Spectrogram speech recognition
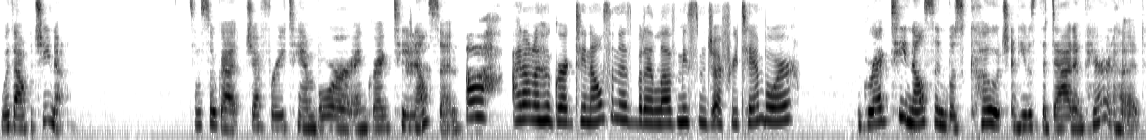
with Al Pacino. Also got Jeffrey Tambor and Greg T. Nelson. Oh, I don't know who Greg T. Nelson is, but I love me some Jeffrey Tambor. Greg T. Nelson was coach, and he was the dad in Parenthood.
